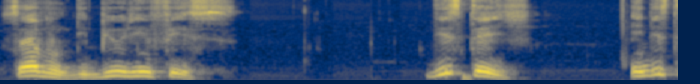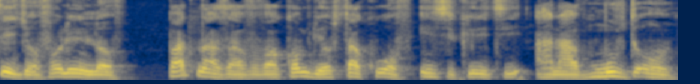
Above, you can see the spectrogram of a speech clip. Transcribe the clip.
7. The building phase. This stage, in this stage of falling in love, partners have overcome the obstacle of insecurity and have moved on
